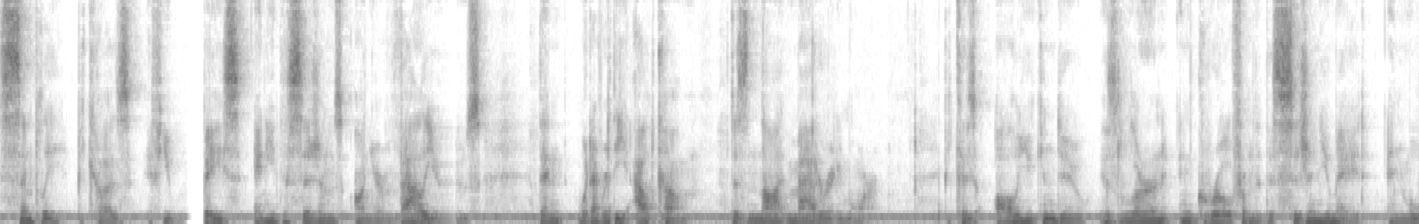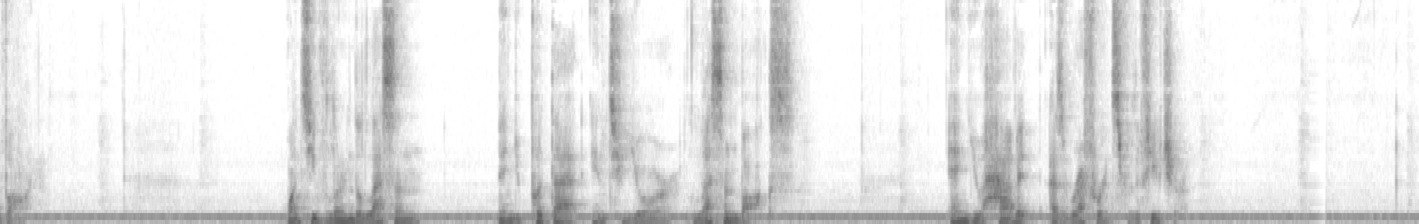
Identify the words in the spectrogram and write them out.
simply because if you base any decisions on your values, then whatever the outcome does not matter anymore. Because all you can do is learn and grow from the decision you made and move on. Once you've learned the lesson, then you put that into your lesson box and you have it as reference for the future.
